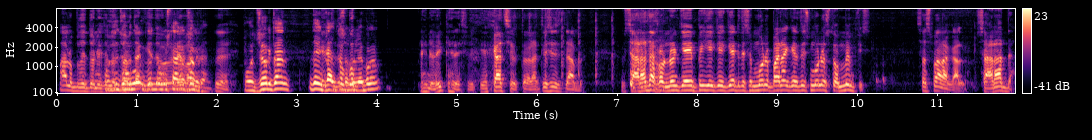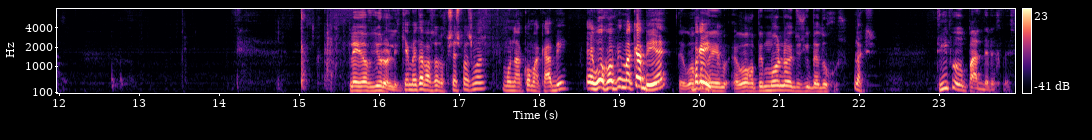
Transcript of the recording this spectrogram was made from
Άλλο που δεν τον ήθελε ο Δεν τον- Τζόρνταν. δεν τον γουστάρει ο έβαλε. Τζόρνταν. Ναι. Που ο Τζόρνταν δεν είναι καλύτερο τον από τον κο- Λέμπρον. Εννοείται ρε εσύ. Κάτσε τώρα, τι συζητάμε. 40 χρονών και πήγε και κέρδισε μόνο, πάει να κερδίσει μόνο στο Memphis. Σας παρακαλώ. 40. Play of Euroleague. Και μετά από αυτό το ξέσπασμα, Μονακό Μακάμπι. Εγώ έχω πει Μακάμπι, ε. Εγώ έχω, Break. πει, εγώ έχω πει μόνο τους γηπεδούχους. Εντάξει. Τι είπε ο Πάντερ χθες;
